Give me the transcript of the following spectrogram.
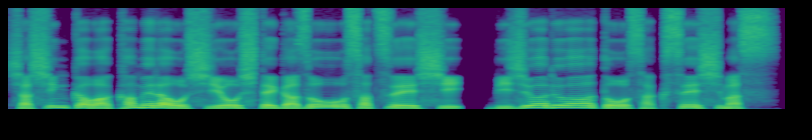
写真家はカメラを使用して画像を撮影し、ビジュアルアートを作成します。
